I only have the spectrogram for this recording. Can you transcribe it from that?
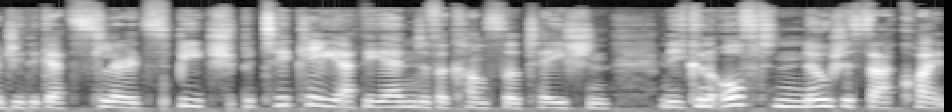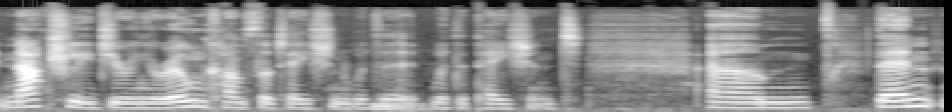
Or do they get slurred speech, particularly at the end of a consultation? And you can often notice that quite naturally during your own consultation with, mm. the, with the patient. Um, then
